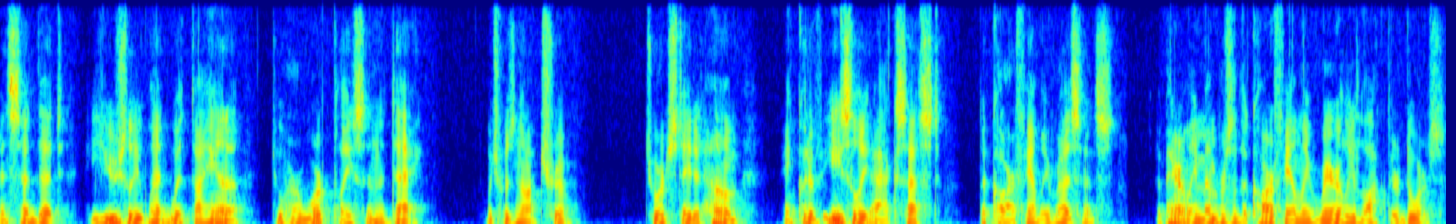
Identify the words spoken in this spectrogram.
and said that he usually went with Diana to her workplace in the day, which was not true. George stayed at home and could have easily accessed the Carr family residence. Apparently, members of the Carr family rarely locked their doors.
